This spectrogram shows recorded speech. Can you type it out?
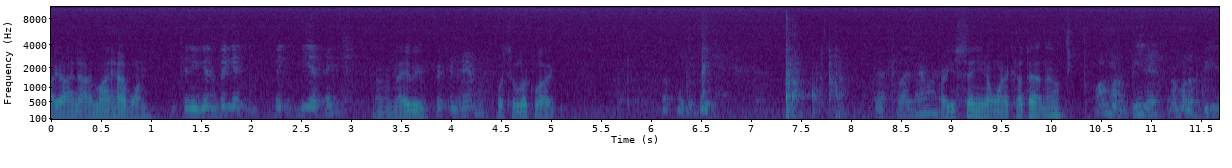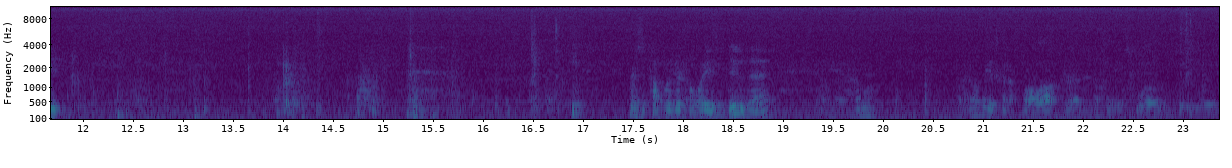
I, I, know- I might have one. Can you get a big big BFH? Uh, maybe. Big freaking hammer. What's it look like? Something with a big. That sledgehammer. Are you saying you don't want to cut that now? Well, I'm gonna beat it. I'm gonna beat it. Of different ways to do that. I don't think it's gonna fall off. I think it's welded pretty good.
